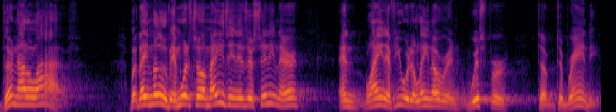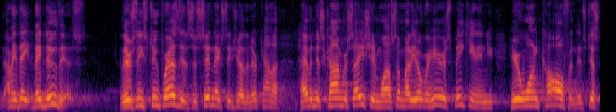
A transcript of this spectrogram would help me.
They're not alive, but they move. And what's so amazing is they're sitting there, and Blaine, if you were to lean over and whisper to, to Brandy, I mean, they, they do this. There's these two presidents that sit next to each other, and they're kind of having this conversation while somebody over here is speaking, and you hear one cough, and it's just,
